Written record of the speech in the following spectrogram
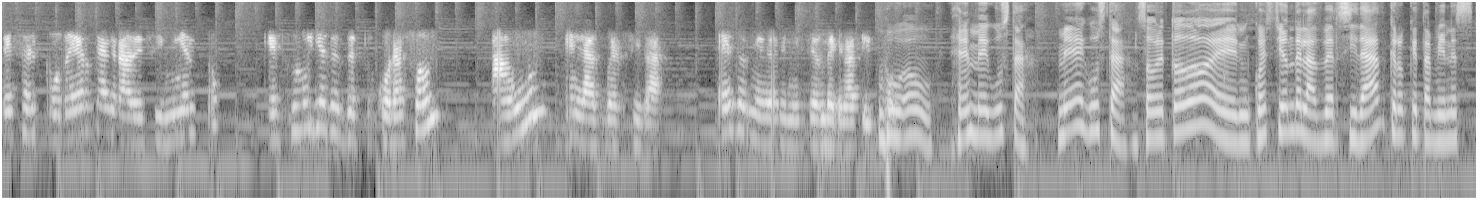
es el poder de agradecimiento que fluye desde tu corazón aún en la adversidad. Esa es mi definición de gratitud. Wow, me gusta. Me gusta, sobre todo en cuestión de la adversidad, creo que también es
